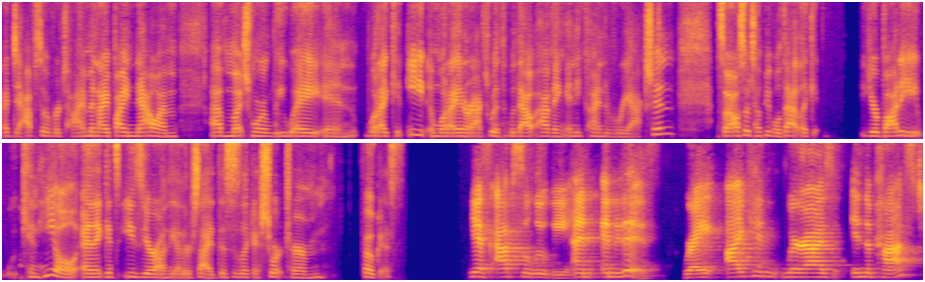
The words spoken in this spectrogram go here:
adapts over time. And I find now I'm I have much more leeway in what I can eat and what I interact with without having any kind of reaction. So I also tell people that like your body can heal and it gets easier on the other side. This is like a short term focus. Yes, absolutely. And and it is, right? I can whereas in the past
